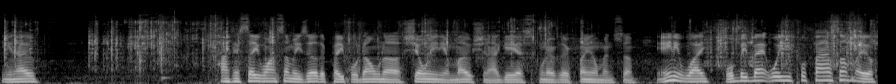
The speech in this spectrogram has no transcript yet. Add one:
you know, I can see why some of these other people don't uh, show any emotion, I guess, whenever they're filming. So anyway, we'll be back with you if we find something else.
